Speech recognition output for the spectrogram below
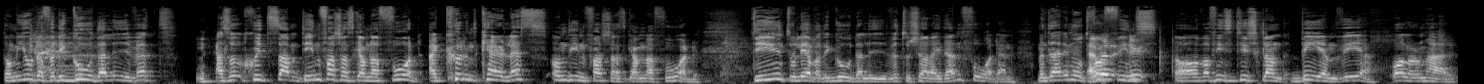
De är gjorda för det goda livet. Alltså skitsam, din farsas gamla Ford. I couldn't care less om din farsas gamla Ford. Det är ju inte att leva det goda livet och köra i den Forden. Men däremot, Nej, vad, men finns, ja, vad finns i Tyskland? BMW och alla de här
